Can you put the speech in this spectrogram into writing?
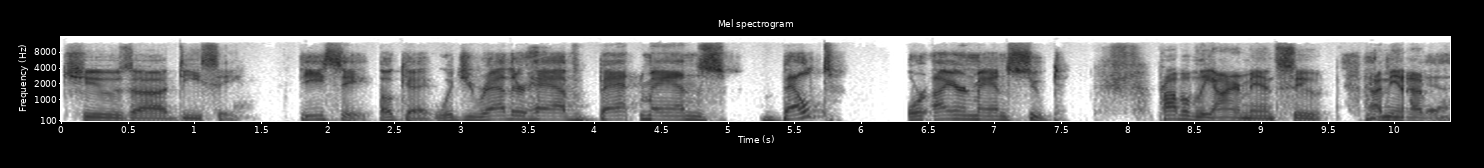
choose uh dc DC. Okay. Would you rather have Batman's belt or Iron Man's suit? probably iron man suit i mean i Yeah.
